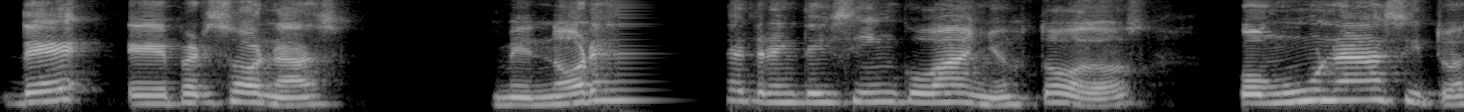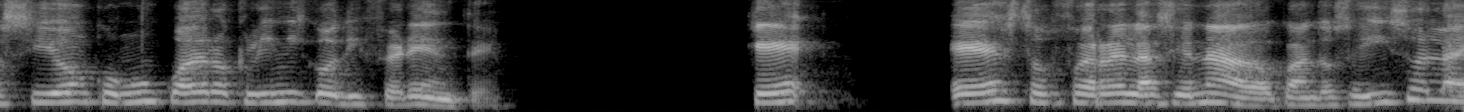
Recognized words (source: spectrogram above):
de eh, personas menores de 35 años todos, con una situación, con un cuadro clínico diferente, que esto fue relacionado cuando se hizo la,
